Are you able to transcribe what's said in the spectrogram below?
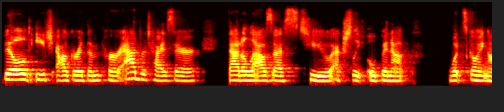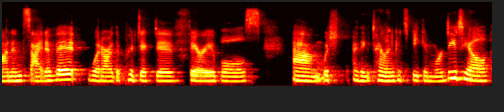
build each algorithm per advertiser that allows us to actually open up what's going on inside of it what are the predictive variables um, which I think Tylynn could speak in more detail.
